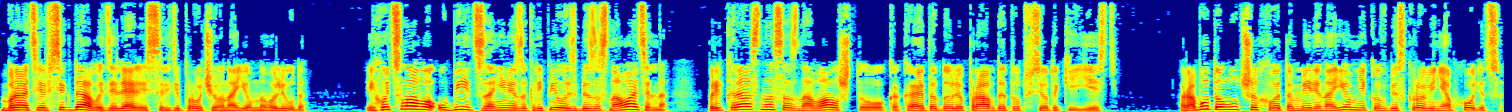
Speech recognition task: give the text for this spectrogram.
Братья всегда выделялись среди прочего наемного люда. И хоть слава убийц за ними закрепилась безосновательно, прекрасно сознавал, что какая-то доля правды тут все-таки есть. Работа лучших в этом мире наемников без крови не обходится.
